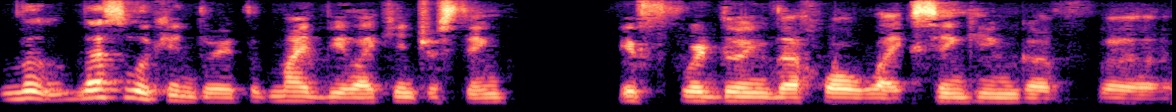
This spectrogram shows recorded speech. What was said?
let's look into it. It might be like interesting if we're doing the whole like syncing of uh,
